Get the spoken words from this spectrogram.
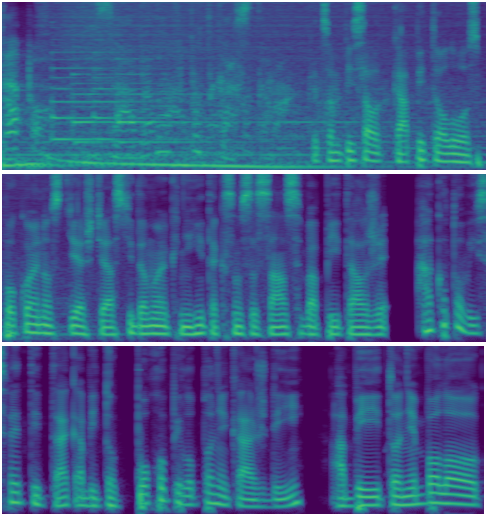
ZAPO. Zábrná v podcastov. Keď som písal kapitolu o spokojnosti a šťastí do mojej knihy, tak som sa sám seba pýtal, že ako to vysvetliť tak, aby to pochopil úplne každý, aby to nebolo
